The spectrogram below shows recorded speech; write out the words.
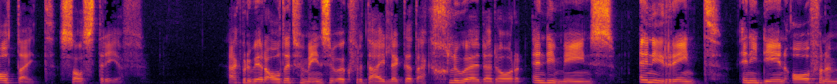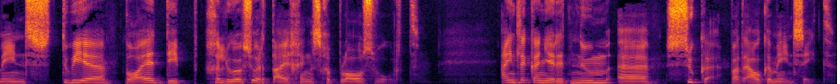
altyd sal streef. Ek probeer altyd vir mense ook verduidelik dat ek glo dat daar in die mens inherent in die DNA van 'n mens twee baie diep geloofs-oortuigings geplaas word. Eintlik kan jy dit noem 'n soeke wat elke mens het.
